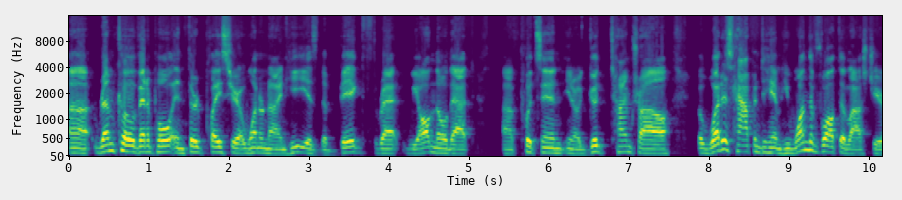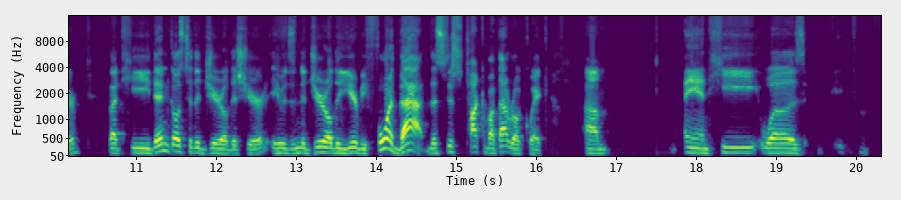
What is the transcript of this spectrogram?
Uh, Remco Evenepoel in third place here at 109. He is the big threat. We all know that. Uh, puts in you know a good time trial, but what has happened to him? He won the Vuelta last year, but he then goes to the Giro this year. He was in the Giro the year before that. Let's just talk about that real quick. Um, and he was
